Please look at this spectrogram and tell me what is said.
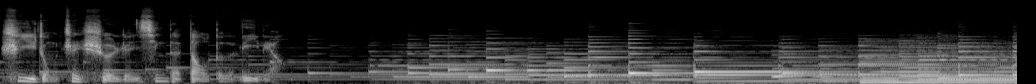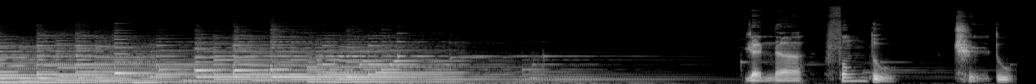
是一种震慑人心的道德力量。人的风度、尺度、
